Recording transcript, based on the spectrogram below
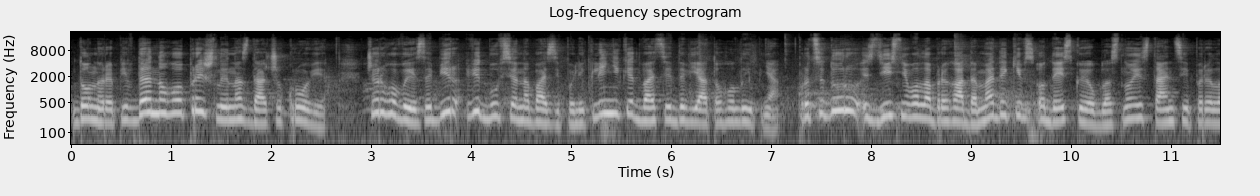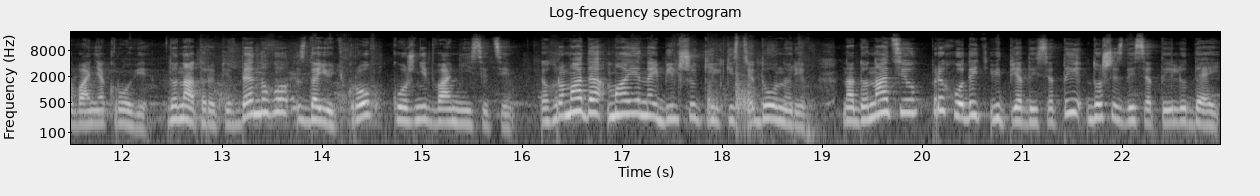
Донори південного прийшли на здачу крові. Черговий забір відбувся на базі поліклініки 29 липня. Процедуру здійснювала бригада медиків з Одеської обласної станції переливання крові. Донатори південного здають кров кожні два місяці. Громада має найбільшу кількість донорів. На донацію приходить від 50 до 60 людей.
